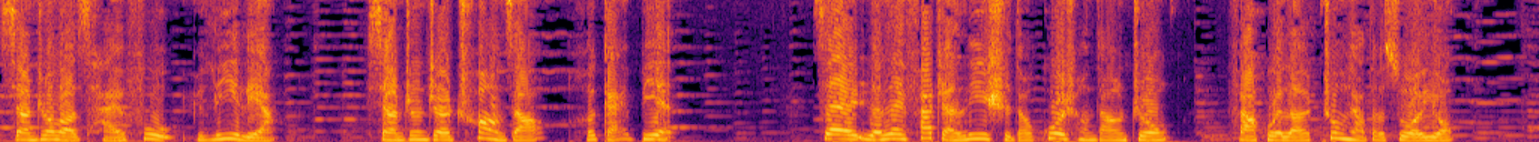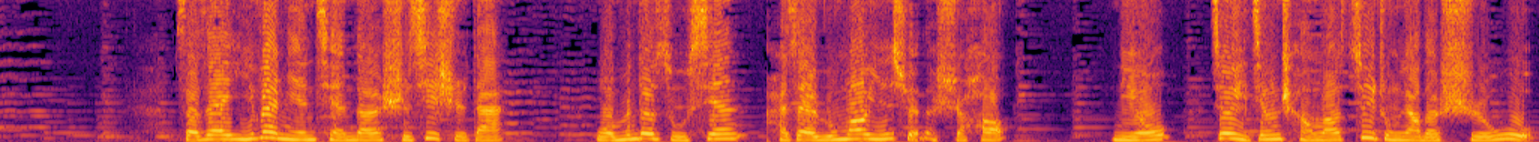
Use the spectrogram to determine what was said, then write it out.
象征了财富与力量，象征着创造和改变，在人类发展历史的过程当中发挥了重要的作用。早在一万年前的石器时代，我们的祖先还在茹毛饮血的时候，牛就已经成了最重要的食物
